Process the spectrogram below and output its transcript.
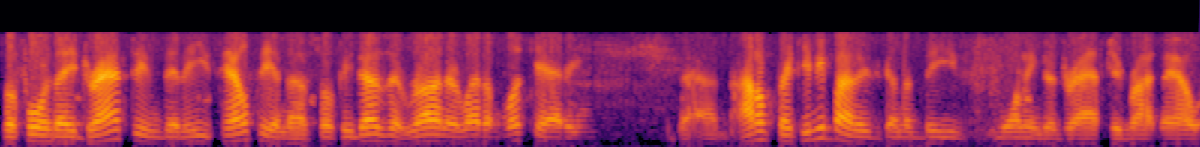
before they draft him that he's healthy enough. So if he doesn't run or let them look at him I don't think anybody's going to be wanting to draft him right now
